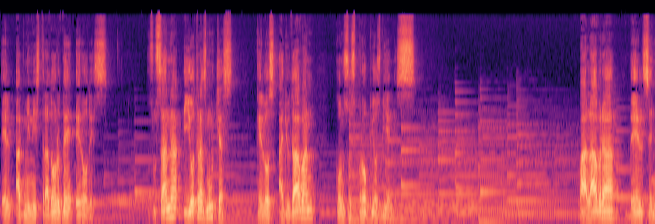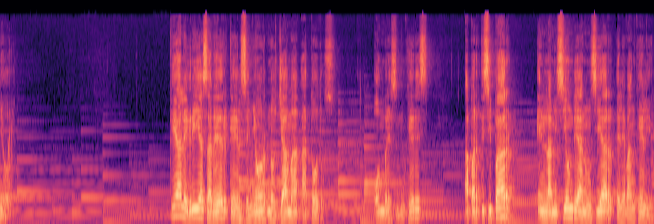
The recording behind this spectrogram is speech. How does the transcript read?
el administrador de Herodes, Susana y otras muchas que los ayudaban con sus propios bienes. Palabra del Señor. Qué alegría saber que el Señor nos llama a todos, hombres y mujeres, a participar en la misión de anunciar el Evangelio.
